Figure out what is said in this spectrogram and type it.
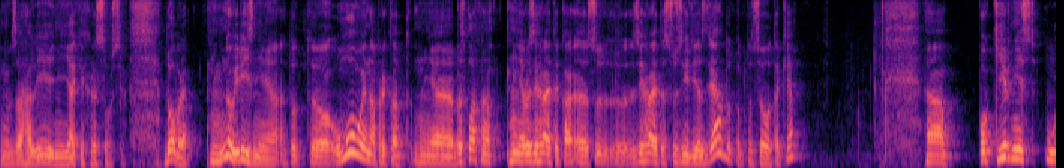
взагалі ніяких ресурсів. Добре. Ну і різні тут е, умови. Наприклад, е, безплатно розіграйте зіграйте сузір'я з ряду, тобто це отаке. Покірність у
